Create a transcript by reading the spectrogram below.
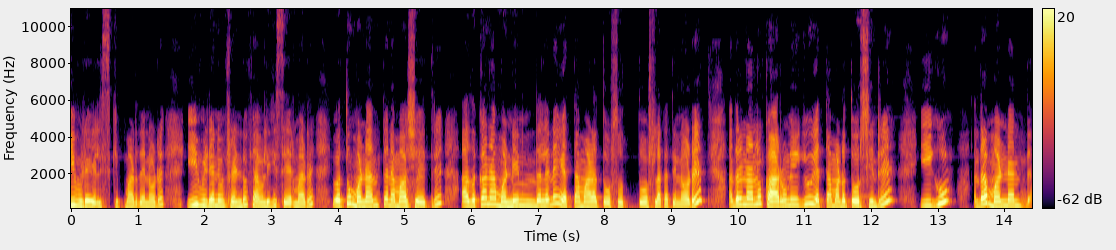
ಈ ವಿಡಿಯೋ ಎಲ್ಲಿ ಸ್ಕಿಪ್ ಮಾಡಿದೆ ನೋಡಿರಿ, ಈ ವಿಡಿಯೋ ನಿಮ್ಮ ಫ್ರೆಂಡು, ಫ್ಯಾಮಿಲಿಗೆ ಶೇರ್ ಮಾಡಿರಿ. ಇವತ್ತು ಮಣ್ಣಂತ ನಮಾಶೆ ಐತ್ರಿ, ಅದಕ್ಕೆ ನಾ ಮಣ್ಣಿನಿಂದಲೇ ಎತ್ತ ಮಾಡೋದು ತೋರ್ಸೋ, ತೋರ್ಸ್ಲಕತ್ತೀನಿ ನೋಡಿರಿ. ಅಂದ್ರೆ ನಾನು ಕಾರುಣಿಗೂ ಎತ್ತ ಮಾಡೋದು ತೋರ್ಸೀನಿ ರೀ ಈಗೂ ಅಂದ್ರೆ ಮಣ್ಣಂತ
